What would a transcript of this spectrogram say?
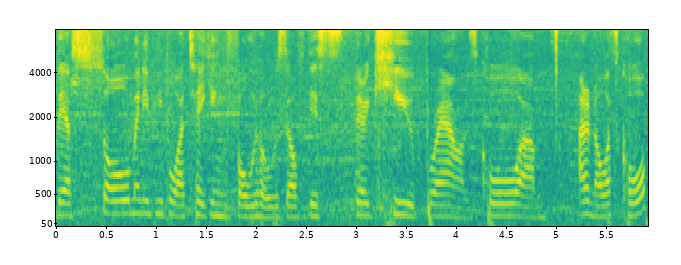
there are so many people are taking photos of this very cute Brown. It's called um, I don't know what's called.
